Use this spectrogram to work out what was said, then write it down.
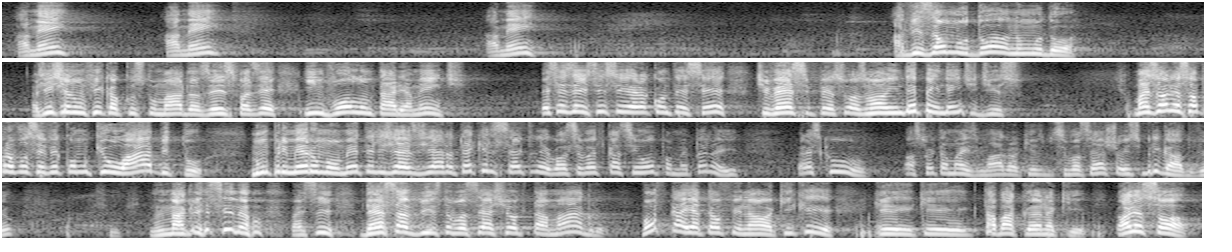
Amém? Amém? Amém? A visão mudou ou não mudou? A gente não fica acostumado, às vezes, fazer involuntariamente. Esse exercício ia acontecer, tivesse pessoas novas, independente disso. Mas olha só para você ver como que o hábito, num primeiro momento, ele já gera até aquele certo negócio. Você vai ficar assim, opa, mas peraí, parece que o pastor está mais magro aqui. Se você achou isso, obrigado, viu? Não emagreci não, mas se dessa vista você achou que está magro, vamos ficar aí até o final aqui que que que tá bacana aqui. Olha só,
